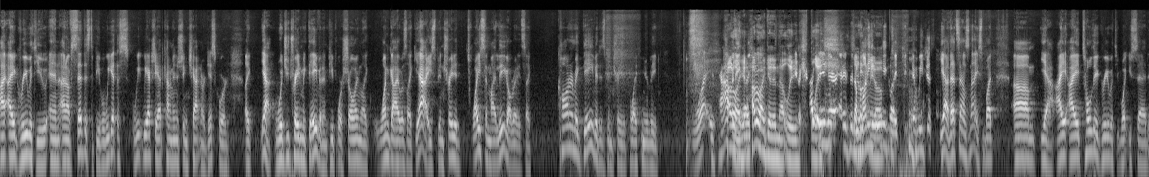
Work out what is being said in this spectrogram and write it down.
I, I agree with you, and, and I've said this to people. We get this. We, we actually had kind of an interesting chat in our Discord. Like, yeah, would you trade McDavid? And people were showing like one guy was like, yeah, he's been traded twice in my league already. It's like Connor McDavid has been traded twice in your league what is happening? How do I get, like, how do I get in that league? Get in there, and is it a money league? Like, and we just yeah, that sounds nice. But um, yeah, I I totally agree with what you said.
